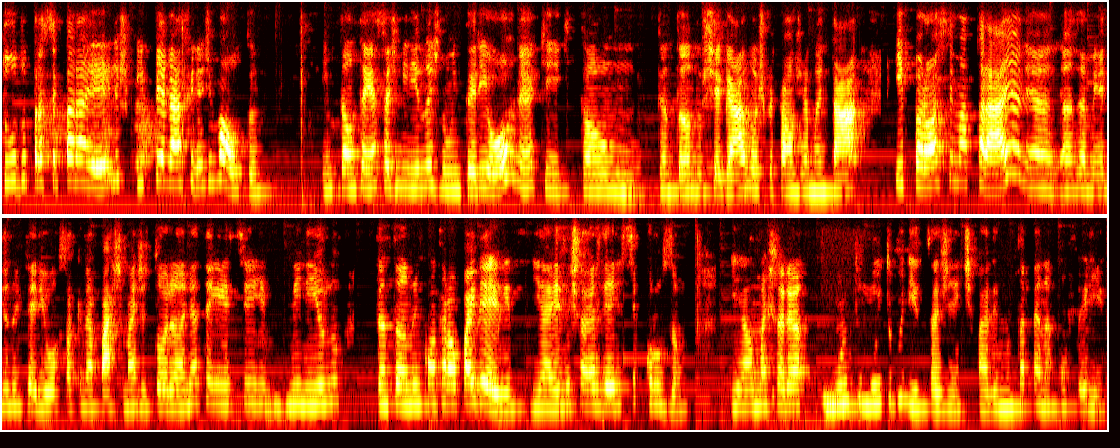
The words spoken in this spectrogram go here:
tudo para separar eles e pegar a filha de volta. Então tem essas meninas no interior, né, que estão tentando chegar no hospital onde a mãe tá. E próxima à praia, né, a Amélia no interior, só que na parte mais litorânea, tem esse menino tentando encontrar o pai dele. E aí as histórias dele se cruzam. E é uma história muito, muito bonita, gente. Vale muito a pena conferir.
